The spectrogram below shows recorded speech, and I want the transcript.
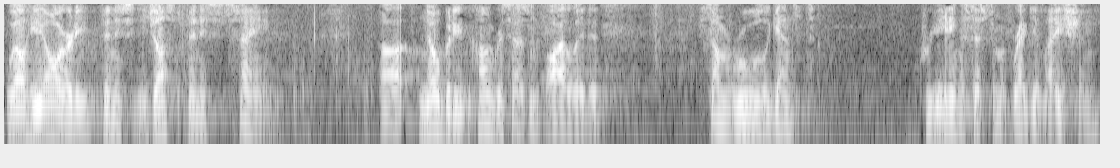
well, he already finished, he just finished saying, uh, nobody, Congress hasn't violated some rule against creating a system of regulation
